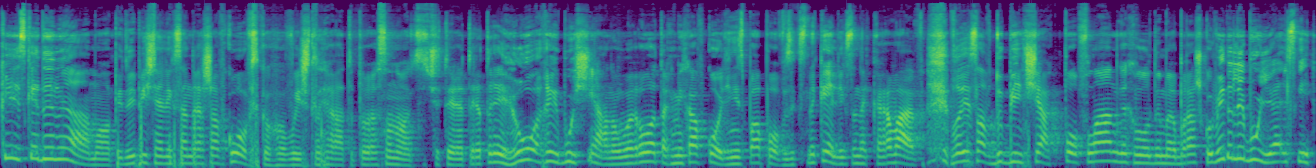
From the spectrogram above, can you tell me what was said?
Київське Динамо, підопічні Олександра Шавковського вийшли грати по розстановці 4-3-3. Георгій Бущан у воротах, Міхавко, Деніс Попов, захисники, Олександр Караваєв, Владислав Дубінчак по флангах, Володимир Брашко, Віталій Буяльський,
